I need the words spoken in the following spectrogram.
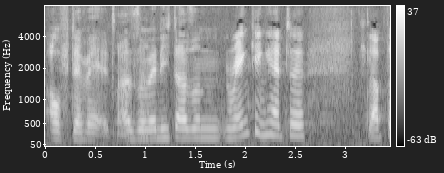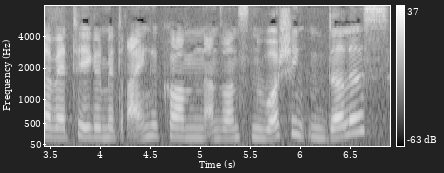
auf der Welt. Also wenn ich da so ein Ranking hätte, ich glaube, da wäre Tegel mit reingekommen. Ansonsten Washington Dulles,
